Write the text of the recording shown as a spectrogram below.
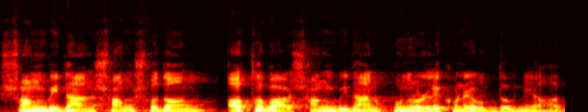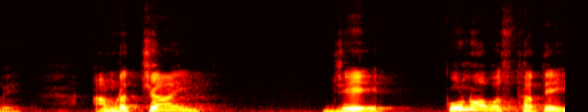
সংবিধান সংশোধন অথবা সংবিধান পুনর্লেখনের উদ্যোগ নেওয়া হবে। আমরা চাই যে কোনো অবস্থাতেই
